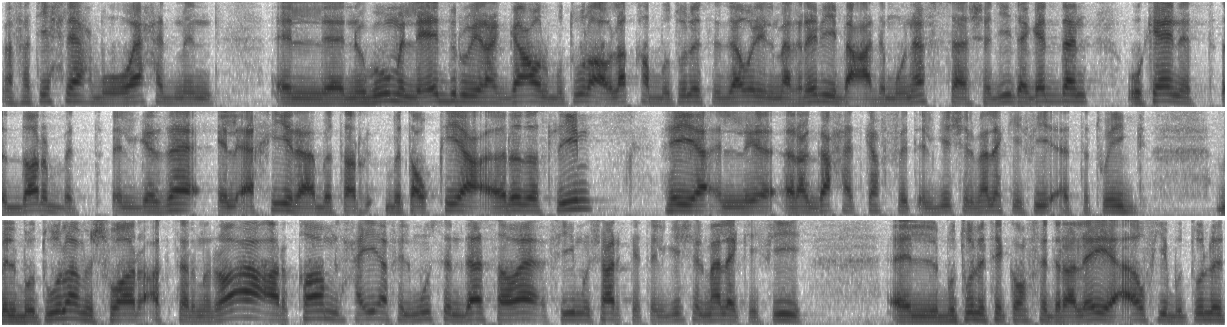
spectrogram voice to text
مفاتيح لعبه وواحد من النجوم اللي قدروا يرجعوا البطولة أو لقب بطولة الدوري المغربي بعد منافسة شديدة جدا وكانت ضربة الجزاء الأخيرة بتوقيع رضا سليم هي اللي رجحت كفة الجيش الملكي في التتويج بالبطولة. مشوار أكتر من رائع. أرقام الحقيقة في الموسم ده سواء في مشاركة الجيش الملكي في البطولة الكونفدرالية أو في بطولة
